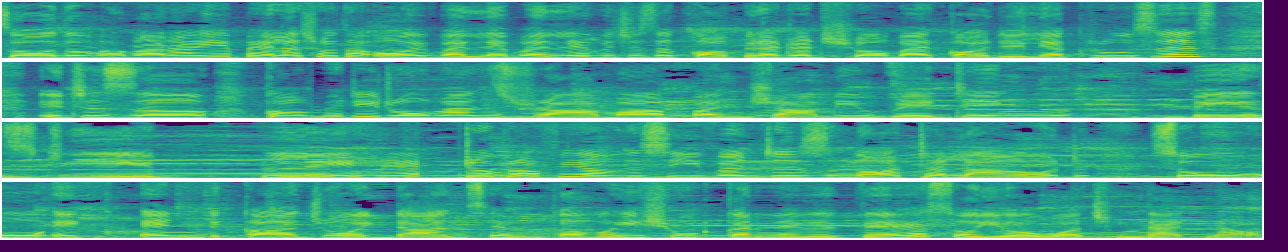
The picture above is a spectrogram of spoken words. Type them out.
so तो हमारा ये पहला शो था Oye Balle Balle which is a copyrighted show by Cordelia cruises it is a comedy romance drama Punjabi wedding based ये प्ले है. Photography of this event is not allowed so वो एक एंड का, जो एक डांस है, उनका वही शूट करने देते हैं. So you are watching that now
